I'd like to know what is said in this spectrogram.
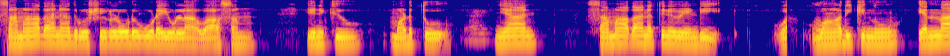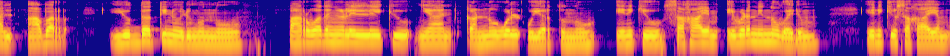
സമാധാനദ്രോഹികളോടുകൂടെയുള്ള വാസം എനിക്കു മടുത്തു. ഞാൻ സമാധാനത്തിനു വേണ്ടി വാദിക്കുന്നു. എന്നാൽ അവർ യുദ്ധത്തിനൊരുങ്ങുന്നു. പർവതങ്ങളിലേക്കു ഞാൻ കണ്ണുകൾ ഉയർത്തുന്നു. എനിക്കു സഹായം എവിടെ എവിടെനിന്നു വരും? എനിക്കു സഹായം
